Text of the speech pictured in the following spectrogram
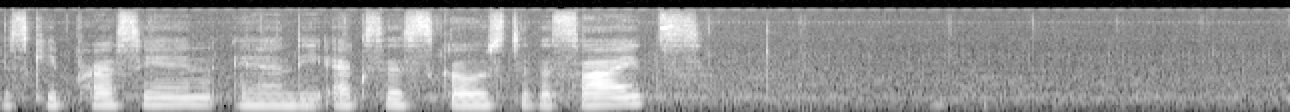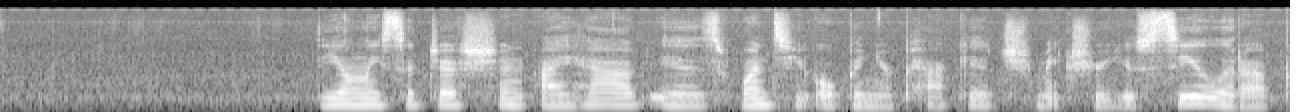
Just keep pressing and the excess goes to the sides. The only suggestion I have is once you open your package, make sure you seal it up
